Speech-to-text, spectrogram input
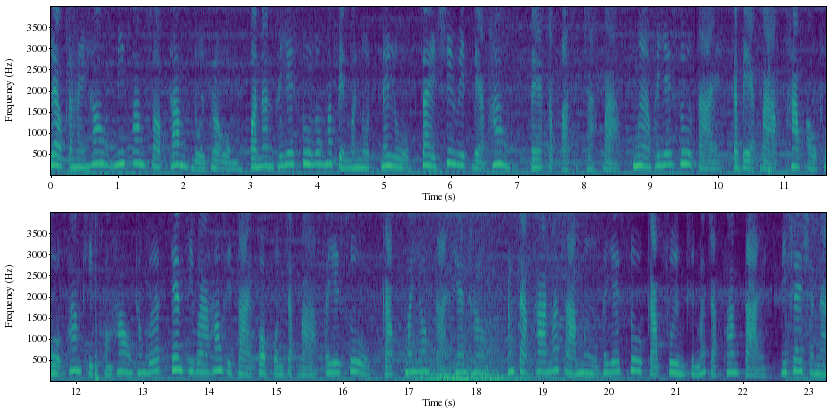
แล้วก็ให้เฮามีความชอบธรรมโดยพระองค์ ตอนนั้นพระเยซูลงมาเป็นมนุษย์ในโลกใจชีวิตแบบเฮา แต่กับปราศจากบาป เมื่อพระเยซูตายกระแบกบาปหับเอาโทษความผิดของเฮาทั้งเบิดแทนที่ว่าเฮาสิตายเพราะผลจากบาปพระเยซูกลับมาย่อมตายแทนเฮาหลังจากผ่านมาสามมือพระเยซูกลับฟื้นขึ้นมาจากความตายมิใช่ชนะ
